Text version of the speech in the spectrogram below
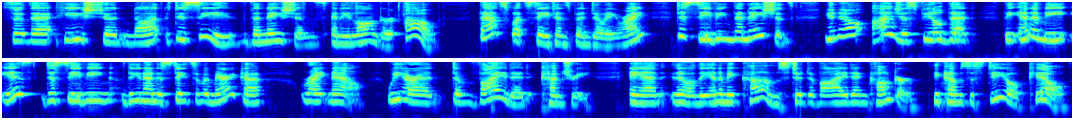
so that he should not deceive the nations any longer. Oh, that's what Satan's been doing, right? Deceiving the nations. You know, I just feel that the enemy is deceiving the United States of America right now. We are a divided country. And, you know, the enemy comes to divide and conquer. He comes to steal, kill.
